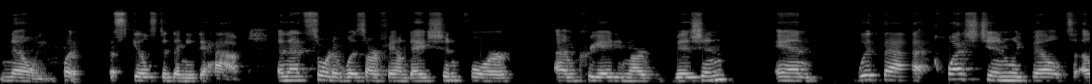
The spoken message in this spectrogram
knowing. What skills did they need to have? And that sort of was our foundation for um, creating our vision. And with that question, we built a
